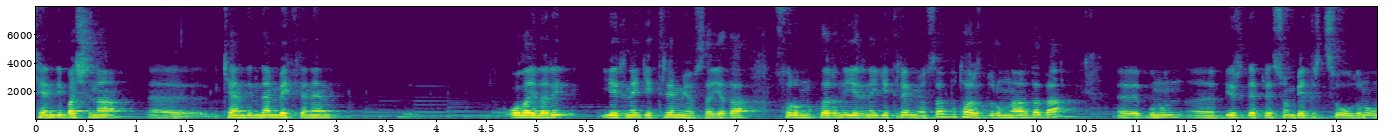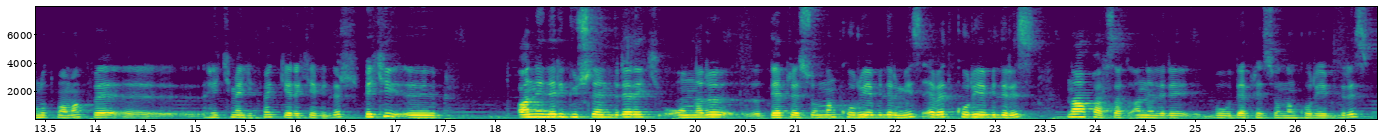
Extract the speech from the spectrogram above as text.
kendi başına e, kendinden beklenen olayları yerine getiremiyorsa ya da sorumluluklarını yerine getiremiyorsa bu tarz durumlarda da e, bunun e, bir depresyon belirtisi olduğunu unutmamak ve e, hekime gitmek gerekebilir. Peki anneleri güçlendirerek onları depresyondan koruyabilir miyiz? Evet koruyabiliriz. Ne yaparsak anneleri bu depresyondan koruyabiliriz?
